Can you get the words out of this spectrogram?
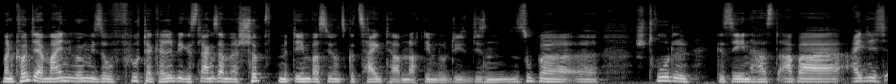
man könnte ja meinen, irgendwie so Fluch der Karibik ist langsam erschöpft mit dem, was sie uns gezeigt haben, nachdem du die, diesen super äh, Strudel gesehen hast. Aber eigentlich,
